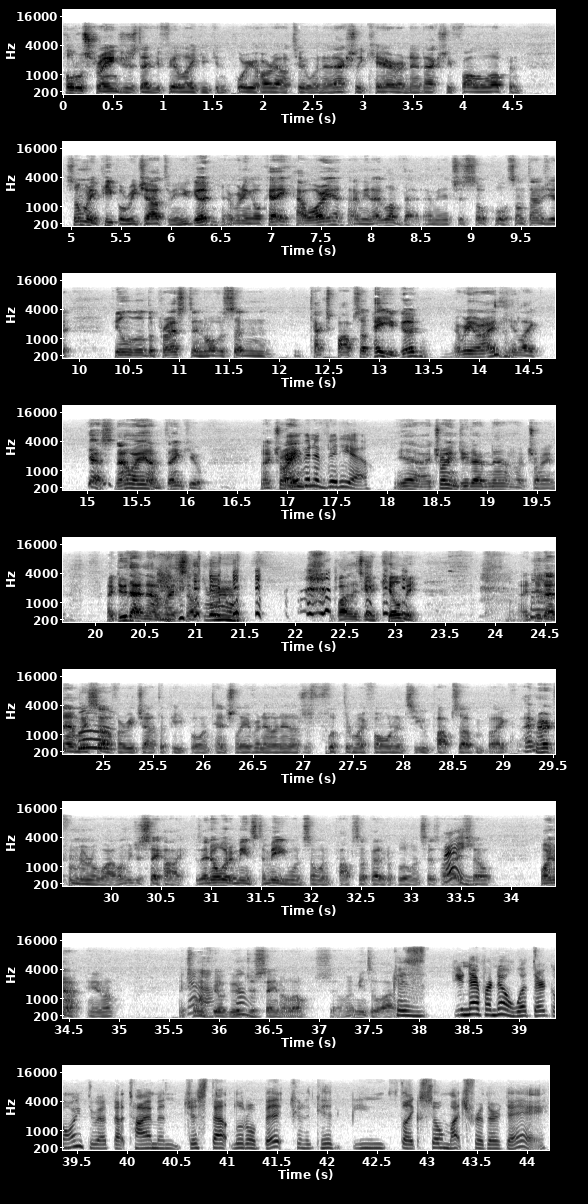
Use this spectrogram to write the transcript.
total strangers that you feel like you can pour your heart out to and that actually care and that actually follow up. And so many people reach out to me. You good? Everything okay? How are you? I mean, I love that. I mean, it's just so cool. Sometimes you feeling a little depressed and all of a sudden text pops up. Hey, you good? Everything all right? And you're like, yes, now I am. Thank you. And I try or and, even a video. yeah, I try and do that now. I try and I do that now myself. Wiley's gonna kill me. I do that now myself. I reach out to people intentionally every now and then. I'll just flip through my phone and see who pops up and be like, I haven't heard from them in a while. Let me just say hi because I know what it means to me when someone pops up out of the blue and says hi. Right. So why not? You know, makes someone feel good no. just saying hello. So it means a lot. because you never know what they're going through at that time, and just that little bit could, could be like so much for their day.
